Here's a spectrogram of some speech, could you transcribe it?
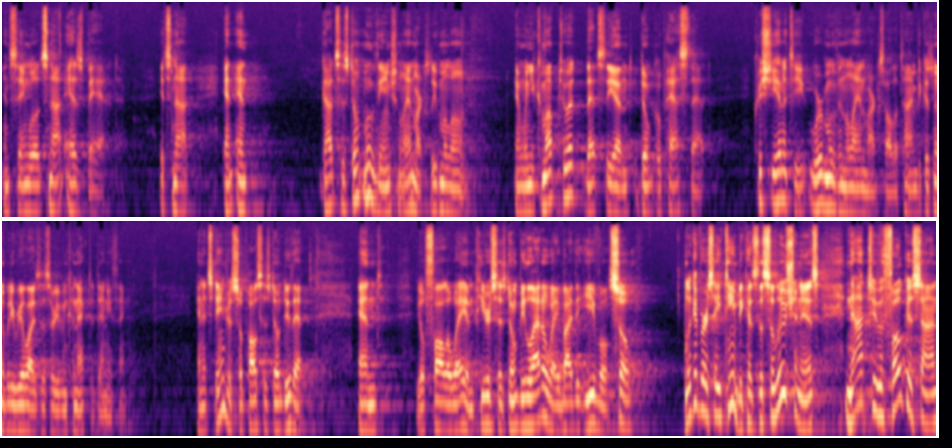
and saying, well, it's not as bad. It's not. And, and God says, don't move the ancient landmarks, leave them alone. And when you come up to it, that's the end. Don't go past that. Christianity, we're moving the landmarks all the time because nobody realizes they're even connected to anything. And it's dangerous. So Paul says, don't do that. And you'll fall away. And Peter says, don't be led away by the evil. So Look at verse 18 because the solution is not to focus on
